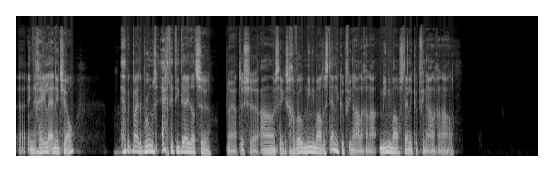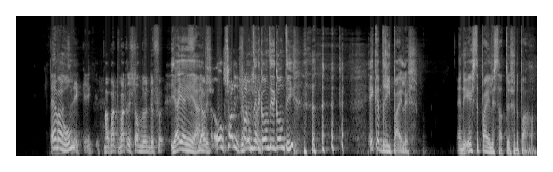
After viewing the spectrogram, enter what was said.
uh, in de gehele NHL. Heb ik bij de Bruins echt het idee dat ze, nou ja, tussen aanhalingstekens, gewoon minimaal de Stanley Cup finale gaan halen. Minimaal Stanley Cup finale gaan halen. En waarom? Maar, ik, ik, maar wat, wat is dan de... de ja, ja, ja. ja. Oh, sorry. Daar komt hij, daar komt hij, daar komt hij. ik heb drie pijlers. En de eerste pijler staat tussen de palen.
